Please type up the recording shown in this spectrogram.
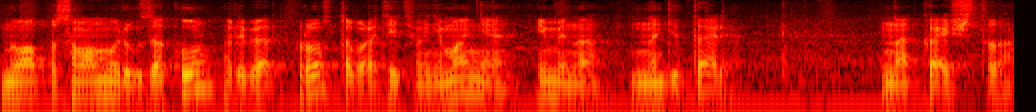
Ну а по самому рюкзаку, ребят, просто обратите внимание именно на детали, на качество.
